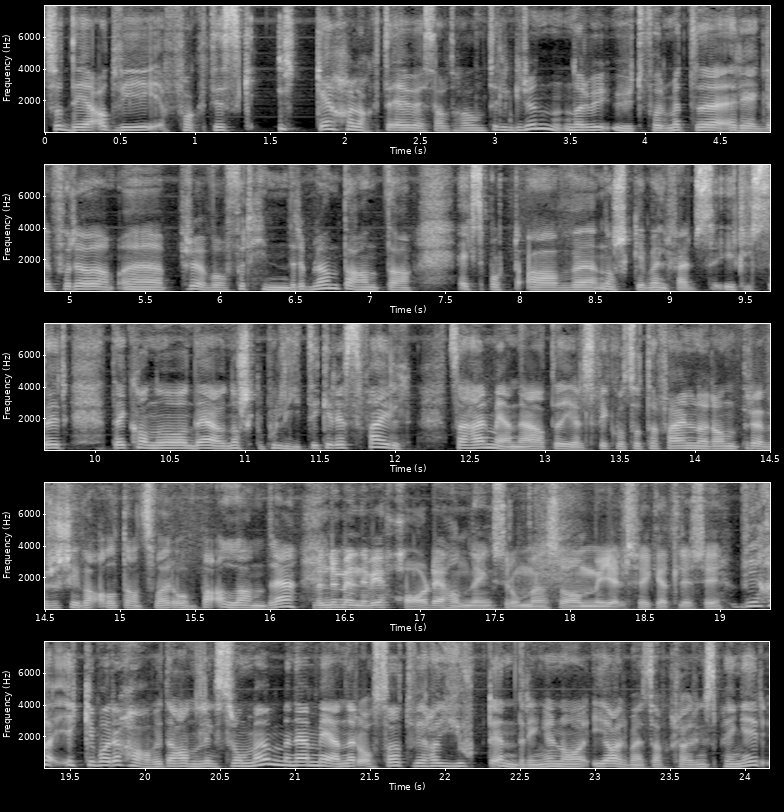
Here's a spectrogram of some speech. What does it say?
Så det at vi faktisk ikke har lagt EØS-avtalen til grunn når vi utformet regler for å eh, prøve å forhindre bl.a. eksport av eh, norske velferdsytelser, det, jo, det, er jo norske politikeres feil. Så her mener jeg at Gjelsvik også tar feil når han prøver å skyve alt ansvar over på alle andre. Men du mener vi har det handlingsrommet som Gjelsvik etterlyser? Vi har, ikke bare har vi det handlingsrommet, men jeg mener også at vi har gjort endringer nå i arbeidsavklaringspenger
